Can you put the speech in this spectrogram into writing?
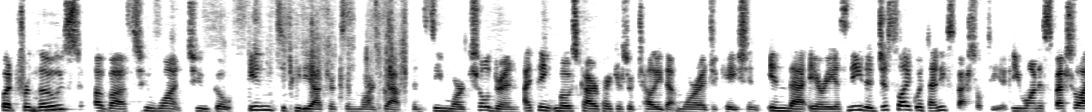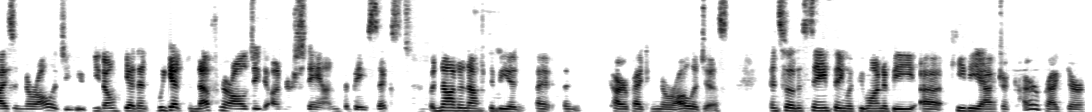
But for mm-hmm. those of us who want to go into pediatrics in more depth and see more children, I think most chiropractors will tell you that more education in that area is needed, just like with any specialty. If you want to specialize in neurology, you, you don't get, we get enough neurology to understand the basics, but not enough to be a, a, a chiropractic neurologist. And so the same thing if you want to be a pediatric chiropractor,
